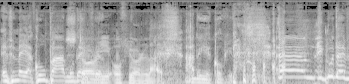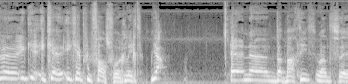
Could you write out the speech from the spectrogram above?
even mea culpa. Moet Story even, of your life. ah, doe je kopje. Ehm, ik moet even, ik, ik, eh, ik heb u vals voorgelicht. Ja. En eh, dat mag niet, want eh,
